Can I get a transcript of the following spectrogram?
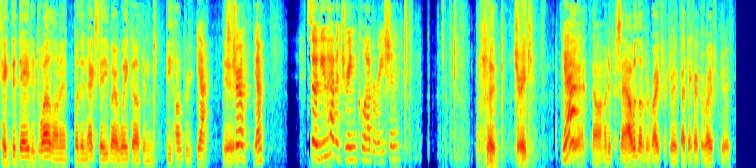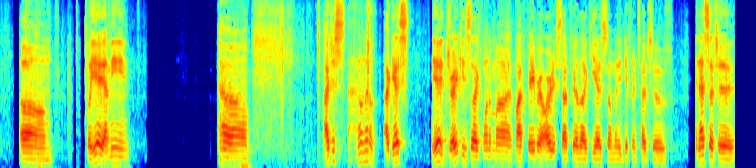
take the day to dwell on it but the next day you better wake up and be hungry Yeah, yeah. it's true. Yeah. So do you have a dream collaboration? drake Yeah. Yeah. no, hundred percent. I would love to write for Drake. I think I could write for Drake. Um, but yeah, I mean, um, I just I don't know. I guess yeah, Drake is like one of my my favorite artists. I feel like he has so many different types of, and that's such a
